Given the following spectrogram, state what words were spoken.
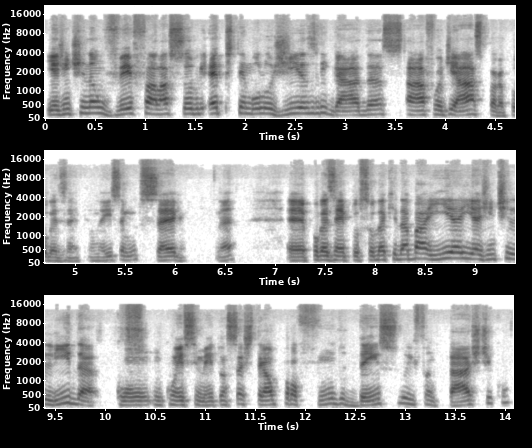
e a gente não vê falar sobre epistemologias ligadas à afrodiáspora, por exemplo, né? Isso é muito sério, né? É, por exemplo, eu sou daqui da Bahia e a gente lida com um conhecimento ancestral profundo, denso e fantástico.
